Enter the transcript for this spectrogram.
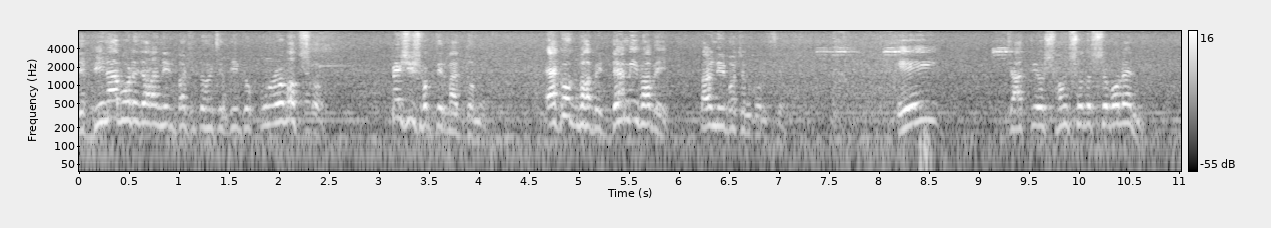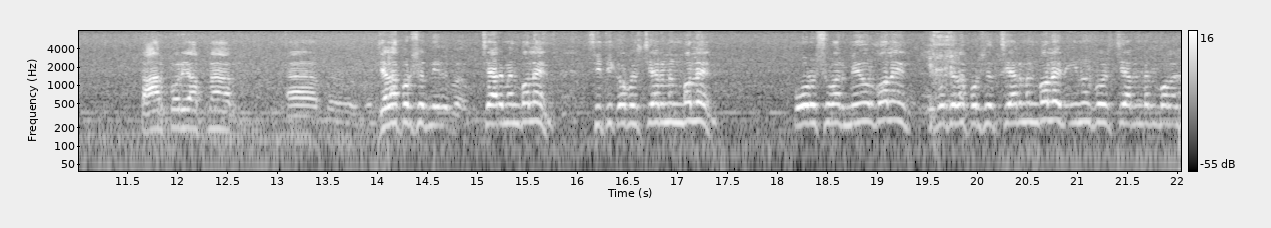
যে বিনা ভোটে যারা নির্বাচিত হয়েছে দীর্ঘ পনেরো বৎসর পেশি শক্তির মাধ্যমে, এককভাবে, ড্যামিভাবে তারা নির্বাচন করেছে। এই জাতীয় সংসদস্য বলেন, তারপরে আপনার জেলা পরিষদ চেয়ারম্যান বলেন, সিটি কর্পোরেশন চেয়ারম্যান বলেন, পৌরসভার মেয়র বলেন, উপজেলা পরিষদ চেয়ারম্যান বলেন, ইউনিয়ন পরিষদ চেয়ারম্যান বলেন,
